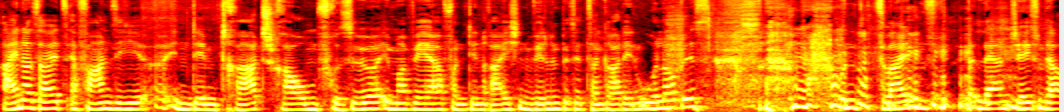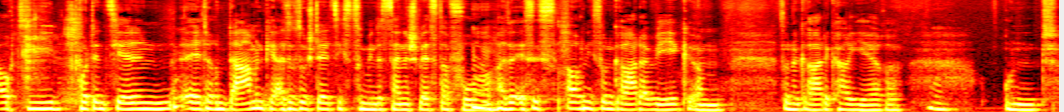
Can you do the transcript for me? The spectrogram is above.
einerseits erfahren sie äh, in dem Tratschraum Friseur immer, wer von den reichen Villenbesitzern gerade in Urlaub ist. Und zweitens lernt Jason da auch die potenziellen älteren Damen kennen. Also so stellt sich zumindest seine Schwester vor. Mhm. Also es ist auch nicht so ein gerader Weg, ähm, so eine gerade Karriere. Mhm. Und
